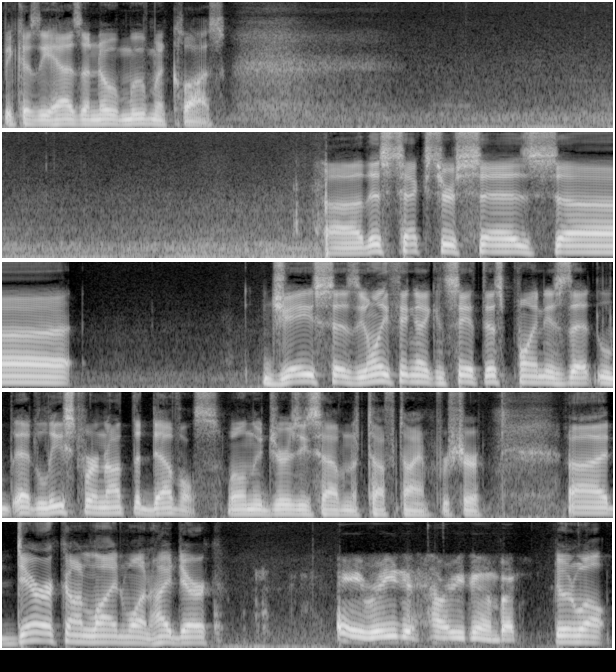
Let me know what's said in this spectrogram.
because he has a no movement clause. Uh, this texter says. Uh, Jay says the only thing I can say at this point is that at least we're not the Devils. Well, New Jersey's having a tough time for sure. Uh, Derek on line one. Hi, Derek. Hey, Reed. How are you doing, bud? Doing well.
